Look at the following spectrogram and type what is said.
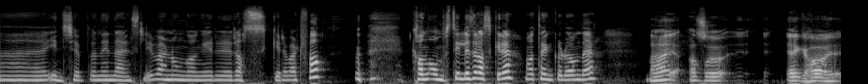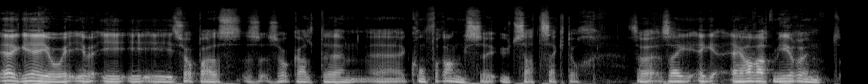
uh, innkjøpene i næringslivet er noen ganger raskere, i hvert fall. kan omstilles raskere. Hva tenker du om det? Nei, altså jeg, har, jeg, er jo i, i, i såpass såkalt eh, konferanseutsatt sektor. Så, så jeg, jeg, jeg, har vært mye rundt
